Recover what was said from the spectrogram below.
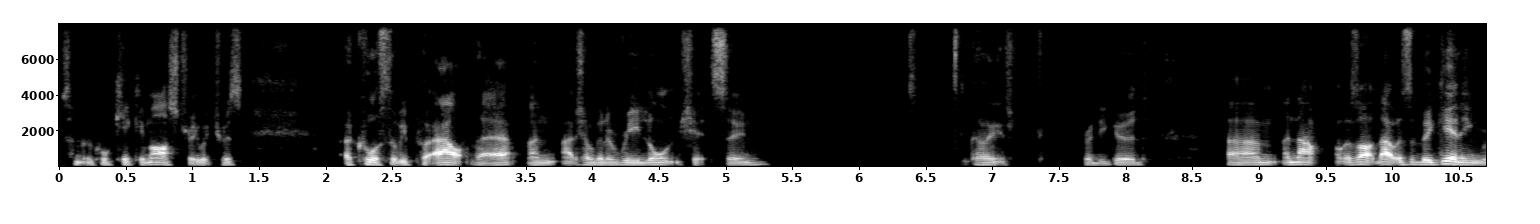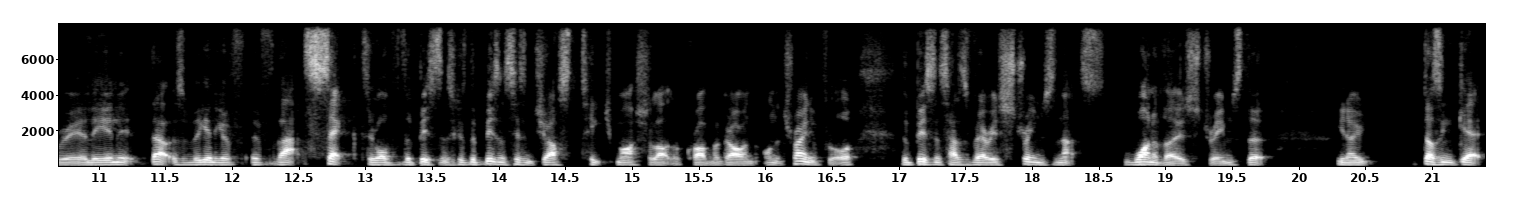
something called Kicking Mastery, which was a course that we put out there. And actually, I'm going to relaunch it soon. I think it's pretty good. Um, and that was that was the beginning really, and it that was the beginning of, of that sector of the business because the business isn't just teach martial arts or Krav Maga on, on the training floor. The business has various streams, and that's one of those streams that you know doesn't get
